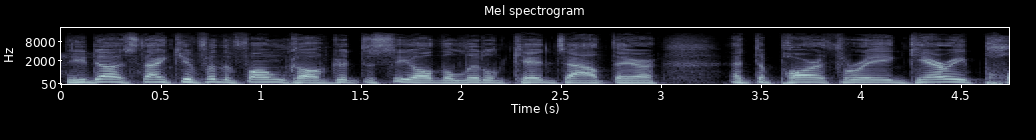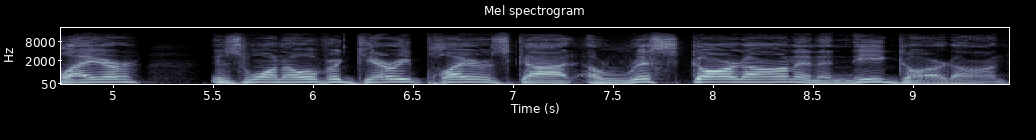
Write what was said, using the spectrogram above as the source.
he does. Thank you for the phone call. Good to see all the little kids out there at the par three. Gary Player is one over. Gary Player's got a wrist guard on and a knee guard on.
